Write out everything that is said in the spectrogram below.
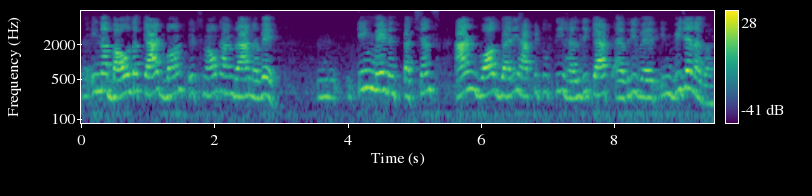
in a bowl. The cat burnt its mouth and ran away. Mm, King made inspections and was very happy to see healthy cats everywhere in Vijayanagar.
